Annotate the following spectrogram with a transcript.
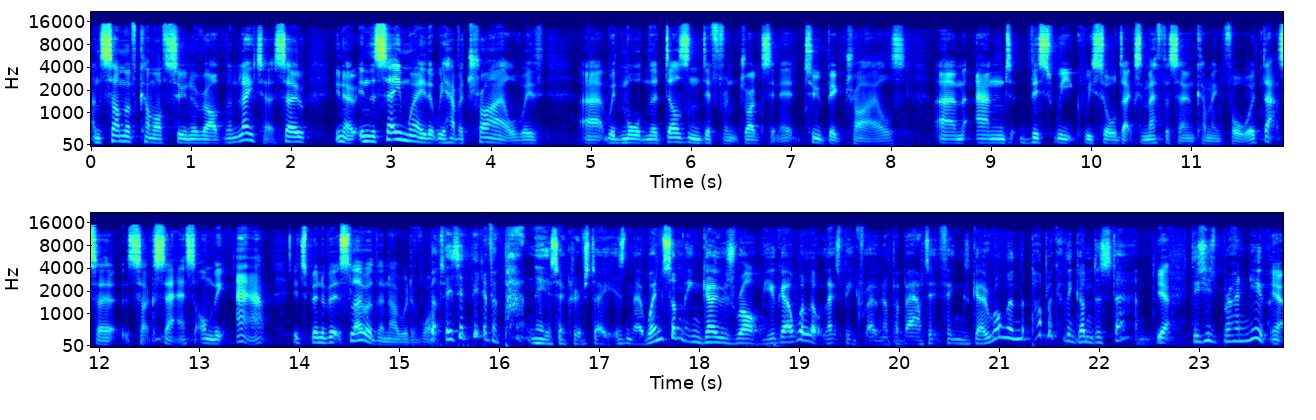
and some have come off sooner rather than later. So, you know, in the same way that we have a trial with uh, with more than a dozen different drugs in it, two big trials. Um, and this week we saw dexamethasone coming forward. That's a success. On the app, it's been a bit slower than I would have wanted. But there's a bit of a pattern here, Secretary of State, isn't there? When something goes wrong, you go, well, look, let's be grown up about it. Things go wrong, and the public, I think, understand. Yeah. This is brand new. Yeah.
